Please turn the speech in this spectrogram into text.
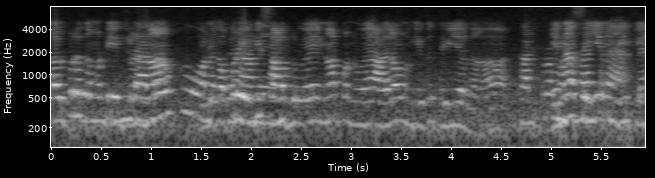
கல்புரத்தை மட்டும் அளவுக்கு உனக்கு அதுக்கப்புறம் எப்படி சாப்பிடுவேன் என்ன பண்ணுவேன்? அதெல்லாம் உனக்கு எதுவும் தெரியாதா? என்ன செய்யணும் மாட்டேன். வீட்ல?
